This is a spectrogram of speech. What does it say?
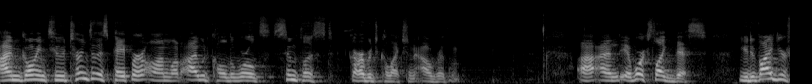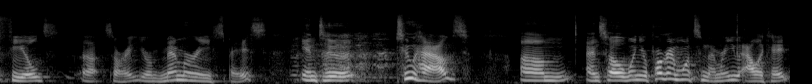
I'm going to turn to this paper on what I would call the world's simplest garbage collection algorithm. Uh, and it works like this you divide your fields, uh, sorry, your memory space into two halves. Um, and so when your program wants some memory, you allocate,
